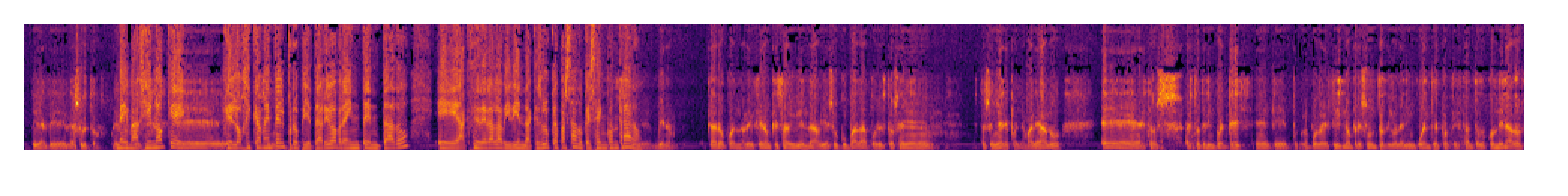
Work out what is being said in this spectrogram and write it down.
sus días de, de asueto. Me imagino que, eh, que lógicamente el propietario habrá intentado eh, acceder a la vivienda. ¿Qué es lo que ha pasado? ¿Qué se ha encontrado? Eh, bueno, claro, cuando le dijeron que esa vivienda había sido ocupada por estos estos señores, pues llamarle algo, eh, estos estos delincuentes, eh, que no puedo decir, no presuntos, digo delincuentes porque están todos condenados.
